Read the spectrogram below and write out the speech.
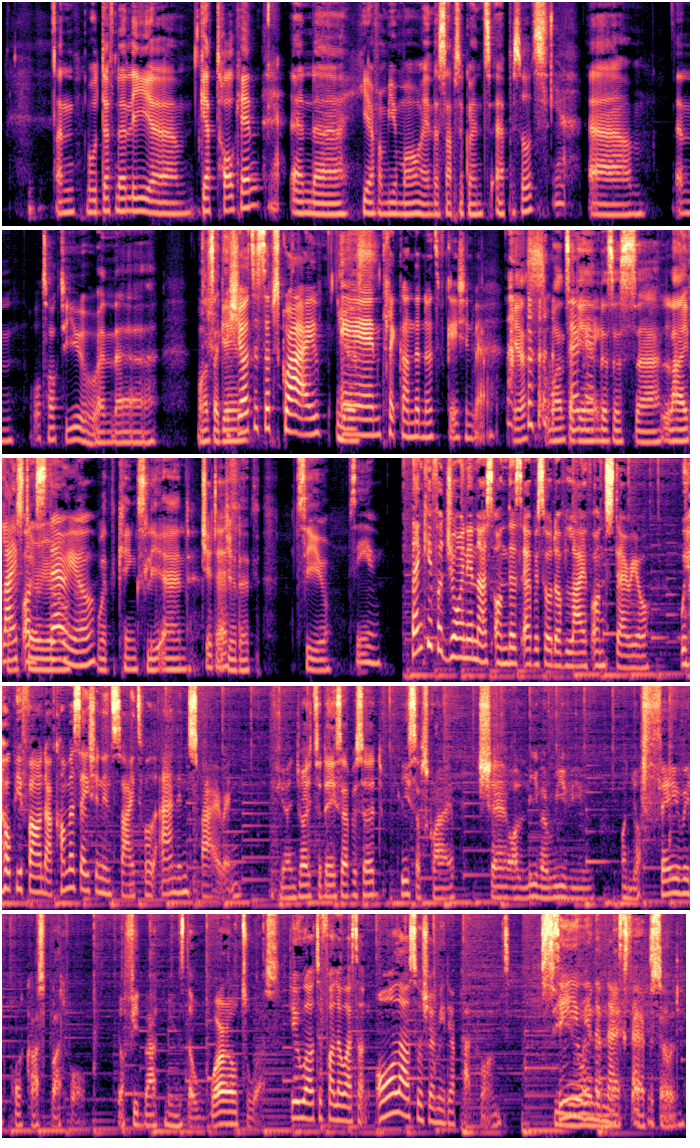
And we'll definitely um, get talking Yeah. and uh, hear from you more in the subsequent episodes. yeah Um, and we'll talk to you. And uh, once again, be sure to subscribe Yes. and click on the notification bell Yes, once again, Okay. this is uh, live, Live on, on stereo stereo. with Kingsley and Judith. Judith. See you. See you. Thank you for joining us on this episode of Life on Stereo. We hope you found our conversation insightful and inspiring. If you enjoyed today's episode, please subscribe, share, or leave a review on your favorite podcast platform. Your feedback means the world to us. Do well to follow us on all our social media platforms. See you in the next episode.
